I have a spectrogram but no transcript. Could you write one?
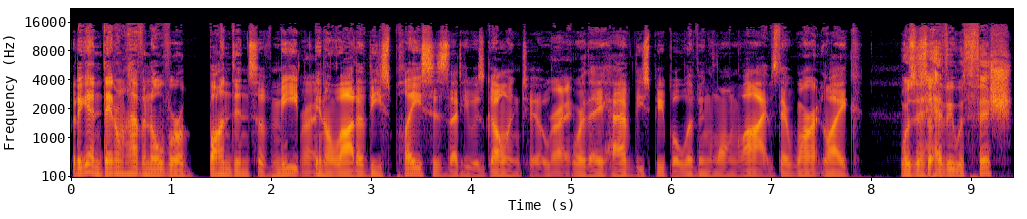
but again, they don't have an overabundance of meat Right. in a lot of these places that he was going to, Right. where they have these people living long lives. They weren't like Was it So- heavy with fish?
